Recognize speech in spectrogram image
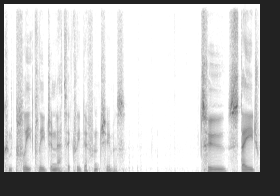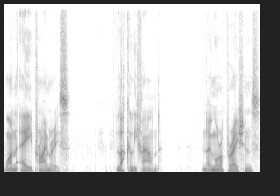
completely genetically different tumours. Two stage 1A primaries, luckily found. No more operations,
